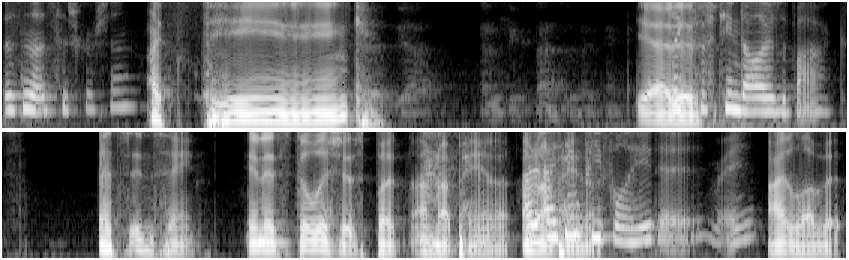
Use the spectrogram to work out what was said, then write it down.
Isn't that subscription? I think. Yeah, it's it like is. fifteen dollars a box. That's insane, and it's delicious, but I'm not paying it. I, I'm not I paying think it. people hate it, right? I love it.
